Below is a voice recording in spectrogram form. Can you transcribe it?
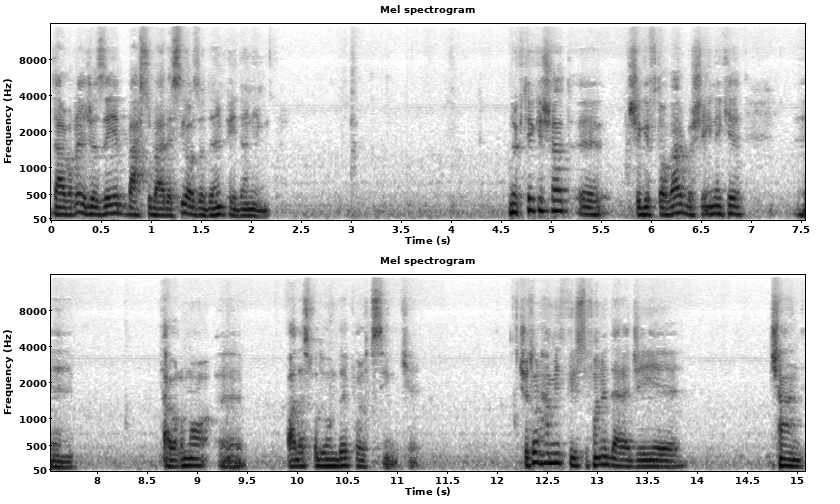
در واقع اجازه بحث و بررسی آزادانه پیدا نمی‌کنه. نکته که شاید شگفت آور باشه اینه که در واقع ما بعد از خودمون بپرسیم که چطور همین فیلسوفان درجه چند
